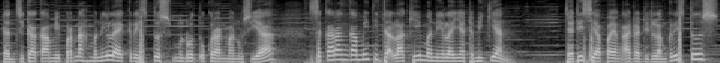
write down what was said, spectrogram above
dan jika kami pernah menilai Kristus menurut ukuran manusia, sekarang kami tidak lagi menilainya demikian. Jadi, siapa yang ada di dalam Kristus,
